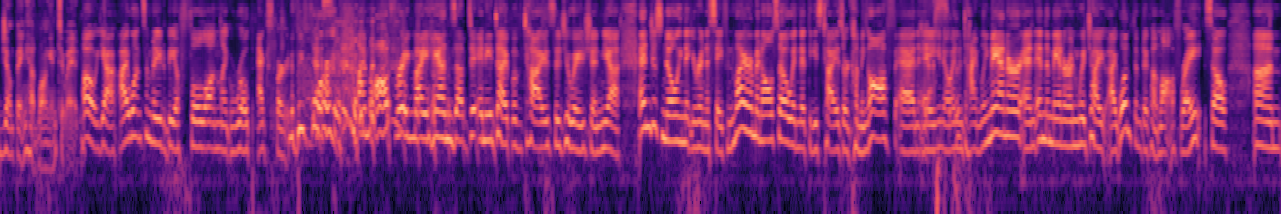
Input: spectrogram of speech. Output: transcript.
jumping headlong into it. Oh yeah, I want somebody to be a full-on like rope expert before I'm offering my hands up to any type of tie situation. Yeah, and just knowing that you're in a safe environment also, and that these ties are coming off and a, you know in a timely manner and in the manner in which I I want them to come off. Right. So. um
